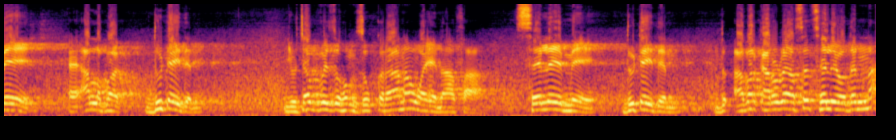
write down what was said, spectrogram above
মেয়ে এ, আল্লাহ পাক দুটাই দেন। ইউজাব্বিজুহুম জুকরানা ওয়া এনাফা ছেলে মেয়ে দুটাই দেন। আবার কারোরে আছে, ছেলেও দেন না,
